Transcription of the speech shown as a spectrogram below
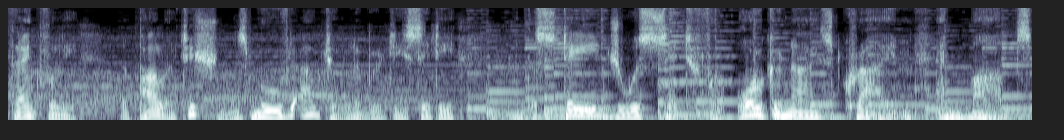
Thankfully, the politicians moved out of Liberty City, and the stage was set for organized crime and mobs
